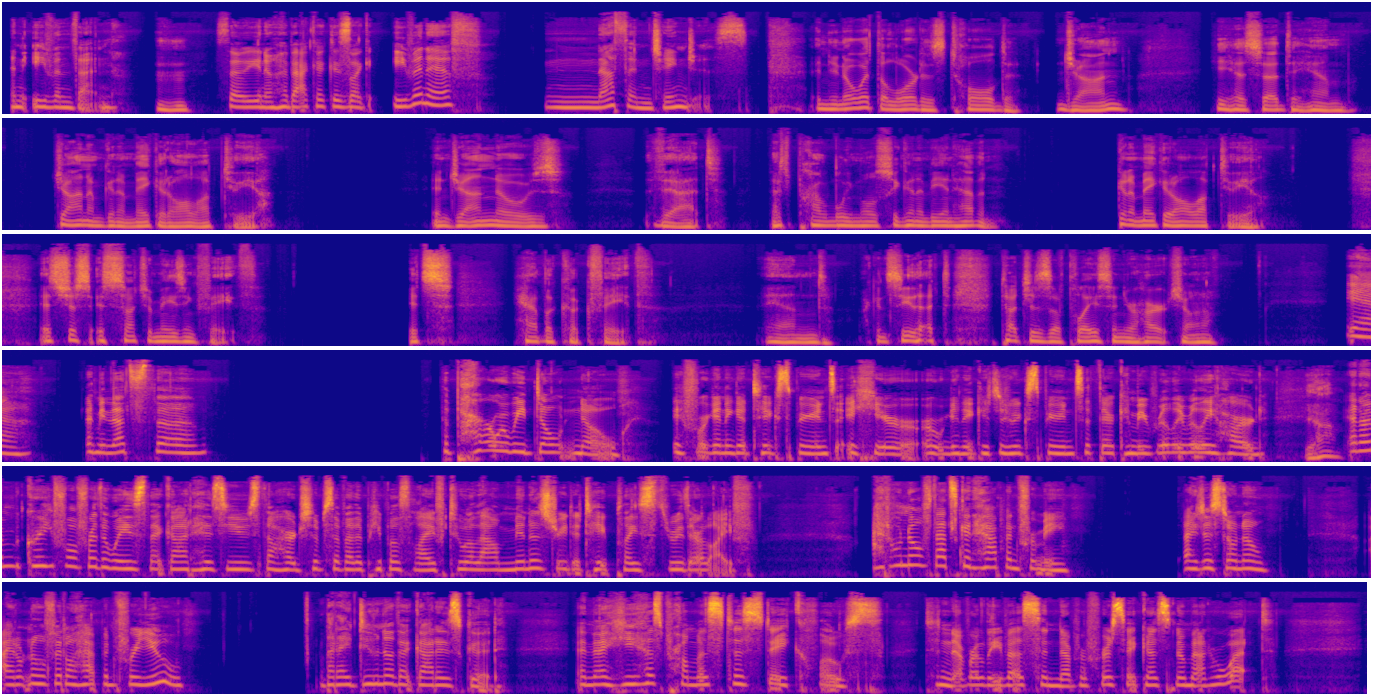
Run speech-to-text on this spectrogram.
and even then. Mhm. So, you know, Habakkuk is like, even if nothing changes. And you know what the Lord has told John? He has said to him, John, I'm going to make it all up to you. And John knows that that's probably mostly going to be in heaven. Going to make it all up to you. It's just, it's such amazing faith. It's Habakkuk faith. And I can see that touches a place in your heart, Shauna. Yeah. I mean, that's the the part where we don't know if we're going to get to experience it here or we're going to get to experience it there can be really really hard. Yeah. And I'm grateful for the ways that God has used the hardships of other people's life to allow ministry to take place through their life. I don't know if that's going to happen for me. I just don't know. I don't know if it'll happen for you. But I do know that God is good and that He has promised to stay close, to never leave us and never forsake us, no matter what.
